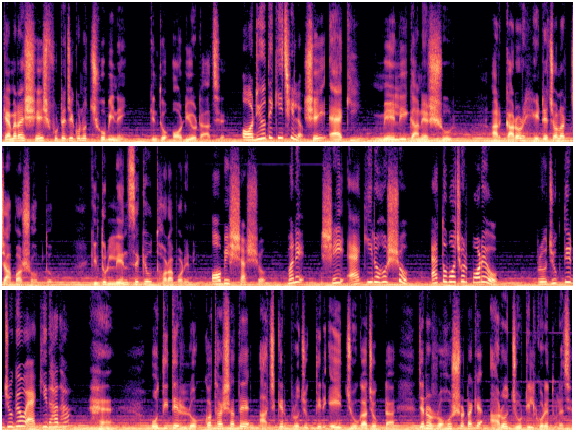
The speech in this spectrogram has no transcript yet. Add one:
ক্যামেরায় শেষ ফুটেজে কোনো ছবি নেই কিন্তু অডিওটা আছে। অডিওতে কি ছিল? সেই একই মেলি গানের সুর আর কারোর হেঁটে চলার চাপা শব্দ কিন্তু লেন্সে কেউ ধরা পড়েনি। অবিশ্বাস্য। মানে সেই একই রহস্য এত বছর পরেও? প্রযুক্তির যুগেও একই ধাঁধা? হ্যাঁ অতীতের লোককথার সাথে আজকের প্রযুক্তির এই যোগাযোগটা যেন রহস্যটাকে আরও জটিল করে তুলেছে।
